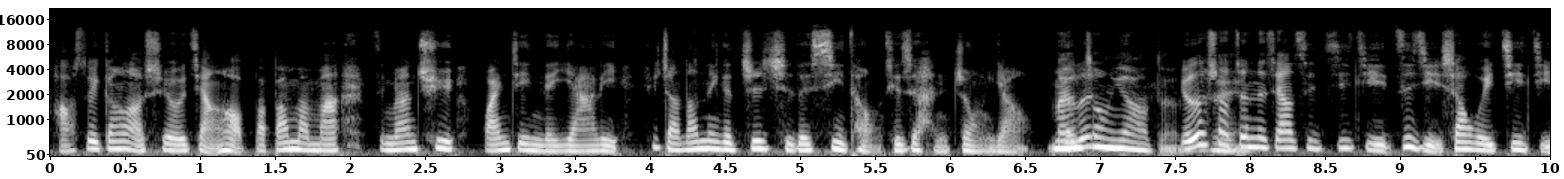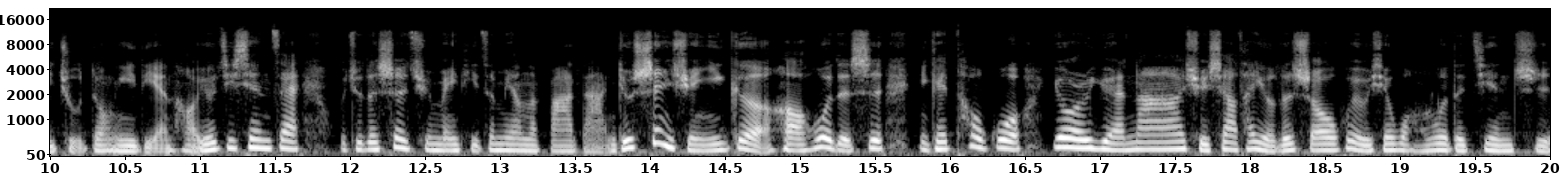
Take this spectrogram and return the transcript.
好，所以刚刚老师有讲哈，爸爸妈妈怎么样去缓解你的压力，去找到那个支持的系统，其实很重要，蛮重要的。有的时候真的是要是积极，自己稍微积极主动一点哈。尤其现在，我觉得社群媒体这么样的发达，你就慎选一个哈，或者是你可以透过幼儿园呐、学校，它有的时候会有一些网络的建制，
